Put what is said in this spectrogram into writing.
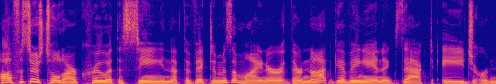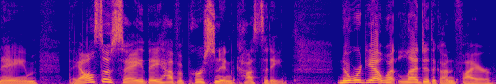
Officers told our crew at the scene that the victim is a minor. They're not giving an exact age or name. They also say they have a person in custody. No word yet what led to the gunfire.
